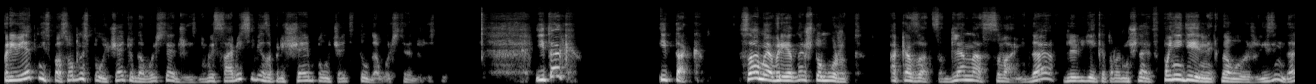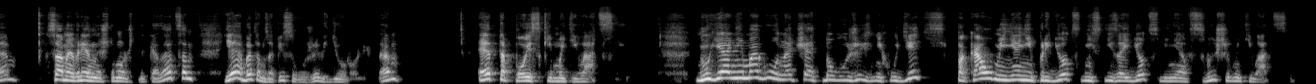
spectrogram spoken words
Привет, неспособность получать удовольствие от жизни. Мы сами себе запрещаем получать это удовольствие от жизни. Итак, итак, самое вредное, что может оказаться для нас с вами, да, для людей, которые начинают в понедельник новую жизнь, да, самое вредное, что может оказаться, я об этом записывал уже видеоролик, да, это поиски мотивации. Ну, я не могу начать новую жизнь и худеть, пока у меня не придет, не, не зайдет с меня свыше мотивация.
